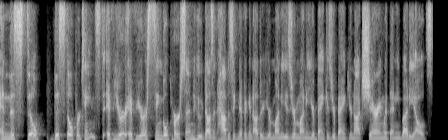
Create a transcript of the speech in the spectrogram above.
And this still this still pertains to if you're if you're a single person who doesn't have a significant other, your money is your money, your bank is your bank, you're not sharing with anybody else.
